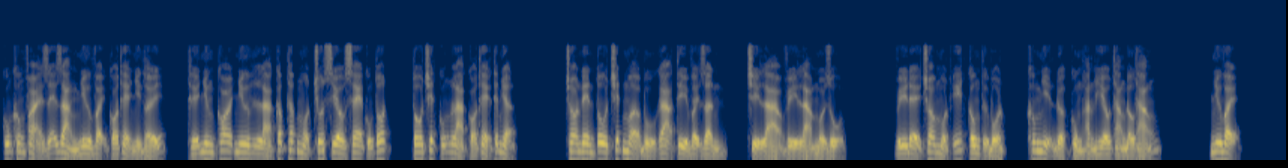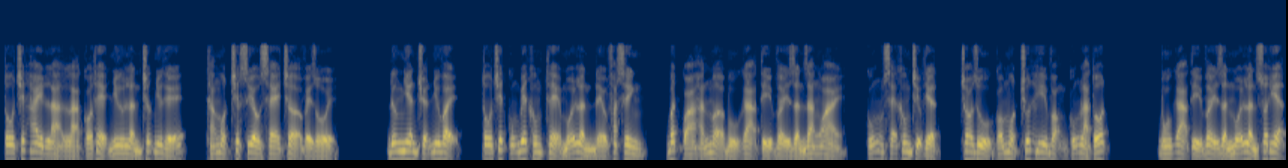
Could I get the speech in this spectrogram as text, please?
cũng không phải dễ dàng như vậy có thể nhìn thấy, thế nhưng coi như là cấp thấp một chút siêu xe cũng tốt, tô chết cũng là có thể tiếp nhận. Cho nên tô chết mở bù gạ tỷ vậy dần, chỉ là vì làm mồi dụ vì để cho một ít công tử bột không nhịn được cùng hắn hiếu thắng đấu thắng. Như vậy, tô chết hay là là có thể như lần trước như thế, thắng một chiếc siêu xe trở về rồi. Đương nhiên chuyện như vậy, tô chết cũng biết không thể mỗi lần đều phát sinh, bất quá hắn mở bù gạ tỷ vậy dần ra ngoài, cũng sẽ không chịu thiệt, cho dù có một chút hy vọng cũng là tốt. Bù gạ tỷ vậy dần mỗi lần xuất hiện,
